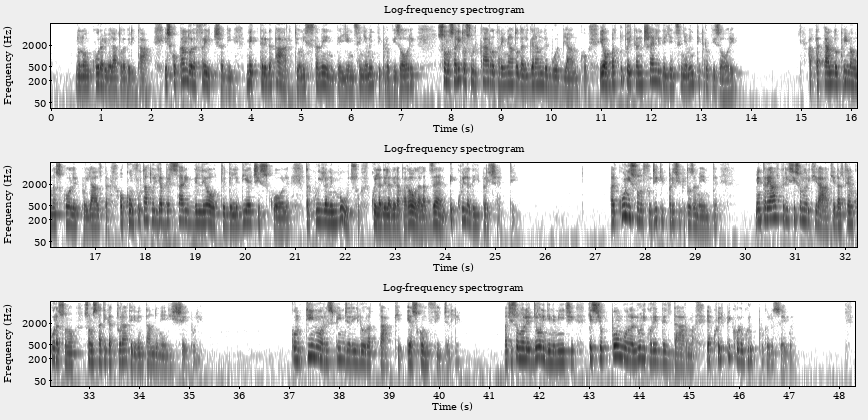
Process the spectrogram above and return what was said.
non ho ancora rivelato la verità, e scoccando la freccia di mettere da parte onestamente gli insegnamenti provvisori, sono salito sul carro trainato dal grande bue bianco e ho abbattuto i cancelli degli insegnamenti provvisori. Attaccando prima una scuola e poi l'altra, ho confutato gli avversari delle otto e delle dieci scuole, tra cui la Nembutsu, quella della vera parola, la Zen e quella dei precetti. Alcuni sono fuggiti precipitosamente, mentre altri si sono ritirati ed altri ancora sono, sono stati catturati diventando miei discepoli. Continuo a respingere i loro attacchi e a sconfiggerli. Ma ci sono legioni di nemici che si oppongono all'unico re del Dharma e a quel piccolo gruppo che lo segue.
